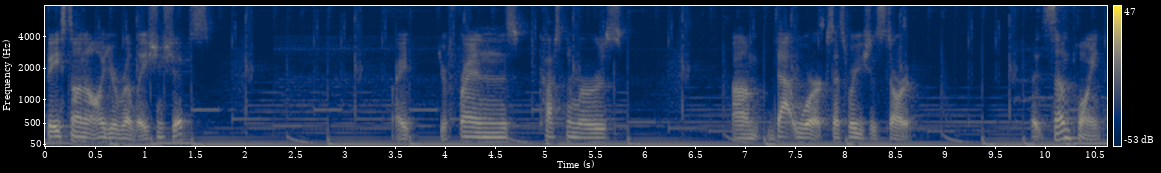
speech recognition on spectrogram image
based on all your relationships, right? Your friends, customers, um, that works. That's where you should start. But at some point,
